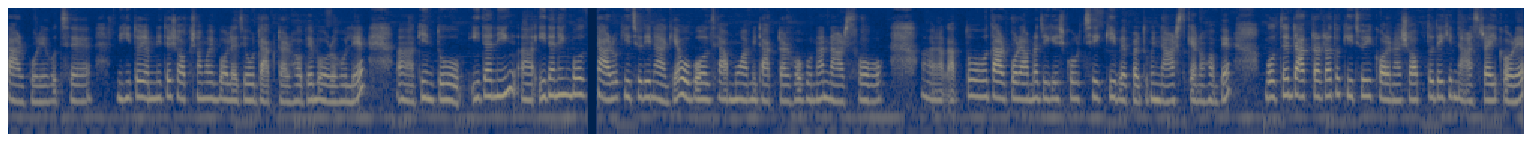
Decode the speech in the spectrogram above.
তারপরে হচ্ছে নিহিত এমনিতে সব সময় বলে যে ও ডাক্তার হবে বড় হলে। কিন্তু ইদানিং ইদানিং বলতে আরও কিছুদিন আগে ও বলছে, আম্মু, আমি ডাক্তার হব না, নার্স হব। তো তারপরে আমরা জিজ্ঞেস করছি, কি ব্যাপার, তুমি নার্স কেন হবে? বলছে, ডাক্তাররা তো কিছুই করে না, সব তো দেখি নার্সরাই করে।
